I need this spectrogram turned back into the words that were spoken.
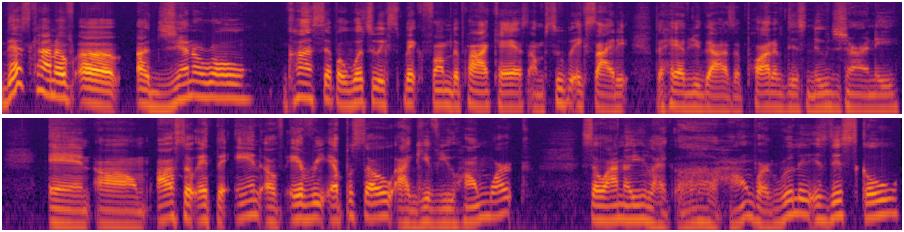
that's kind of a, a general concept of what to expect from the podcast. I'm super excited to have you guys a part of this new journey and um, also at the end of every episode, I give you homework. So I know you're like, oh, homework. Really? Is this school?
